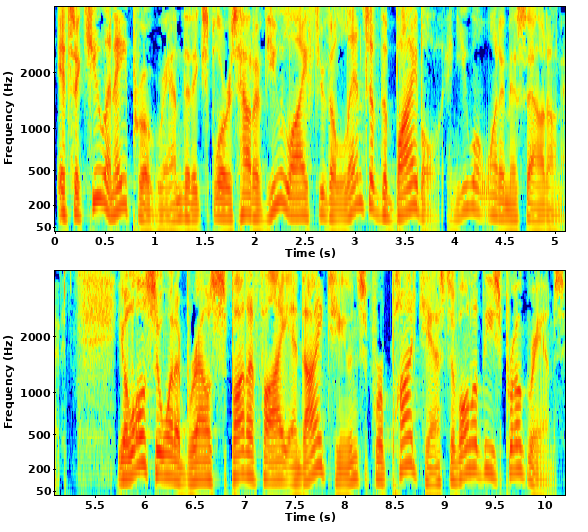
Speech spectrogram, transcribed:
It's a Q&A program that explores how to view life through the lens of the Bible, and you won't want to miss out on it. You'll also want to browse Spotify and iTunes for podcasts of all of these programs.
